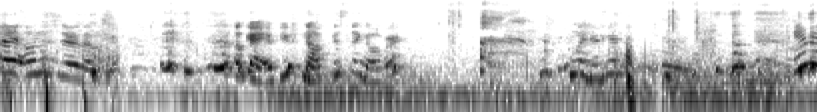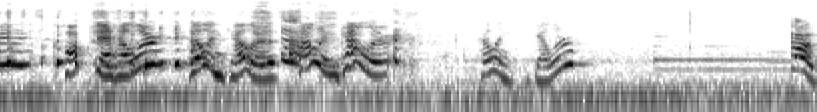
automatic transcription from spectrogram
I want to show them. okay, if you knock this thing over. Can I do it again? Is. Cock the heller? Helen Keller. Helen Keller. Helen Geller? Oh,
